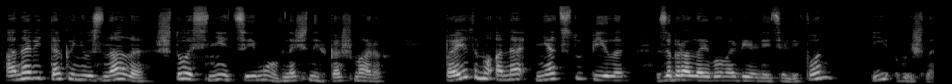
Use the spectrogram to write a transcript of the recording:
она ведь так и не узнала, что снится ему в ночных кошмарах. Поэтому она не отступила, забрала его мобильный телефон и вышла.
